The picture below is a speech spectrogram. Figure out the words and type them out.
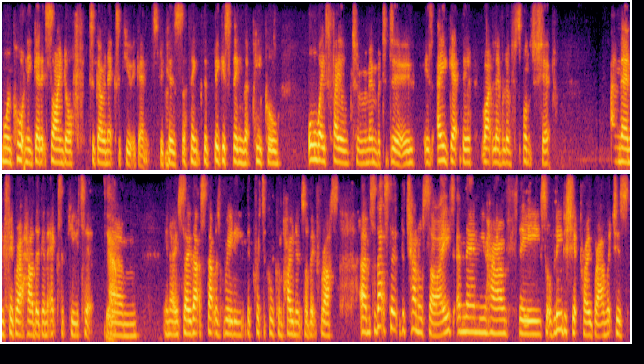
More importantly, get it signed off to go and execute against. Because mm. I think the biggest thing that people always fail to remember to do is a get the right level of sponsorship and then figure out how they're going to execute it yeah. Um, you know so that's that was really the critical components of it for us um, so that's the the channel side and then you have the sort of leadership program which is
